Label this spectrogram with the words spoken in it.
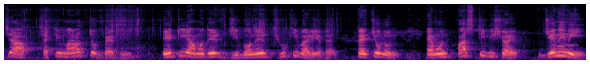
চাপ একটি মারাত্মক ব্যাধি। এটি আমাদের জীবনের ঝুঁকি বাড়িয়ে দেয়। তাই চলুন এমন পাঁচটি বিষয় জেনে নিই,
